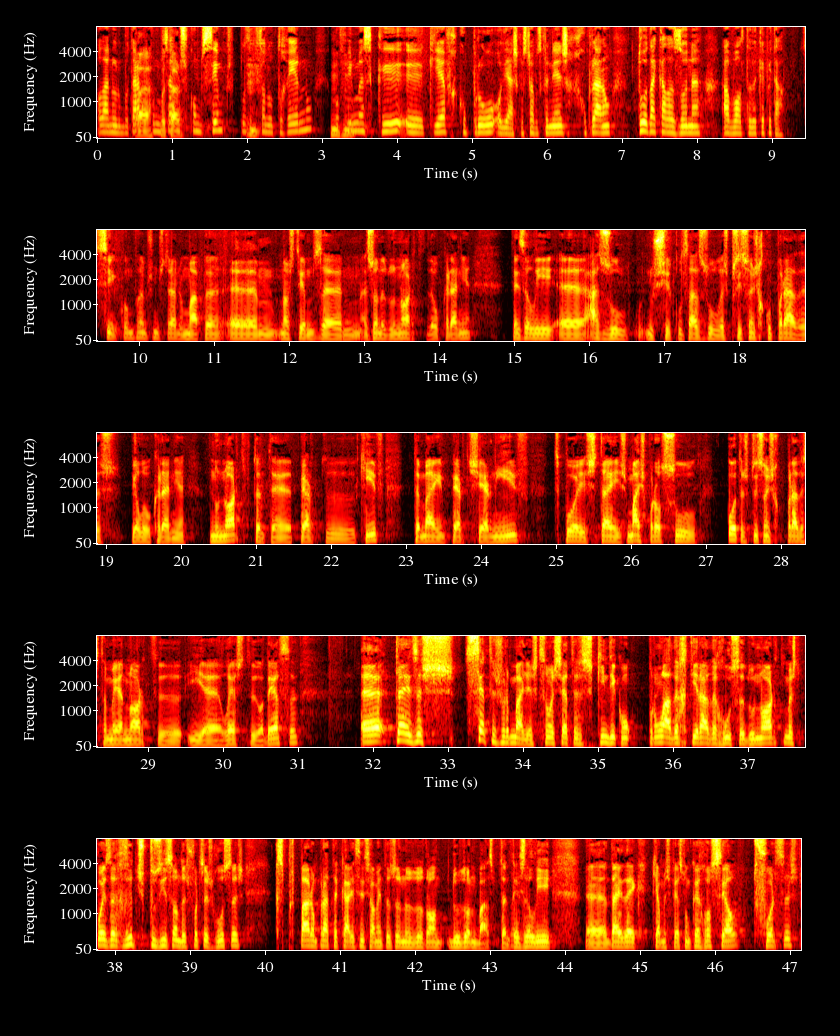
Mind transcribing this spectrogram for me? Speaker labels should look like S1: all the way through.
S1: Olá, Nuno, boa tarde.
S2: Olá,
S1: Começamos,
S2: boa tarde.
S1: como sempre, pela situação no terreno. Confirma-se que eh, Kiev recuperou, aliás, que as tropas ucranianas recuperaram toda aquela zona à volta da capital.
S2: Sim, como vamos mostrar no mapa, hum, nós temos hum, a zona do norte da Ucrânia. Tens ali uh, a azul, nos círculos a azul, as posições recuperadas pela Ucrânia no norte, portanto, é perto de Kiev, também perto de Chernihiv. Depois tens mais para o sul outras posições recuperadas também a norte e a leste de Odessa. Uh, tens as setas vermelhas, que são as setas que indicam, por um lado, a retirada russa do norte, mas depois a redisposição das forças russas que se preparam para atacar essencialmente a zona do, Don, do Donbass. Portanto, tens ali, uh, dá a ideia que, que é uma espécie de um carrossel de forças, uh,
